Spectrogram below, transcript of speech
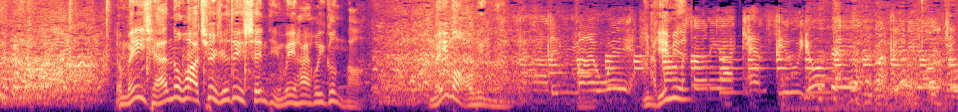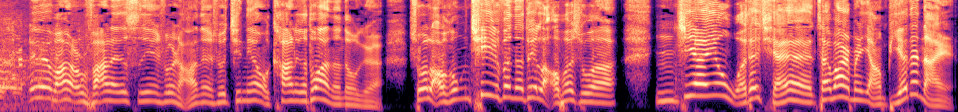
要没钱的话，确实对身体危害会更大，没毛病啊。你品品。那位网友发来的私信说啥呢？说今天我看了个段子，豆哥说老公气愤的对老婆说：“你竟然用我的钱在外面养别的男人。”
